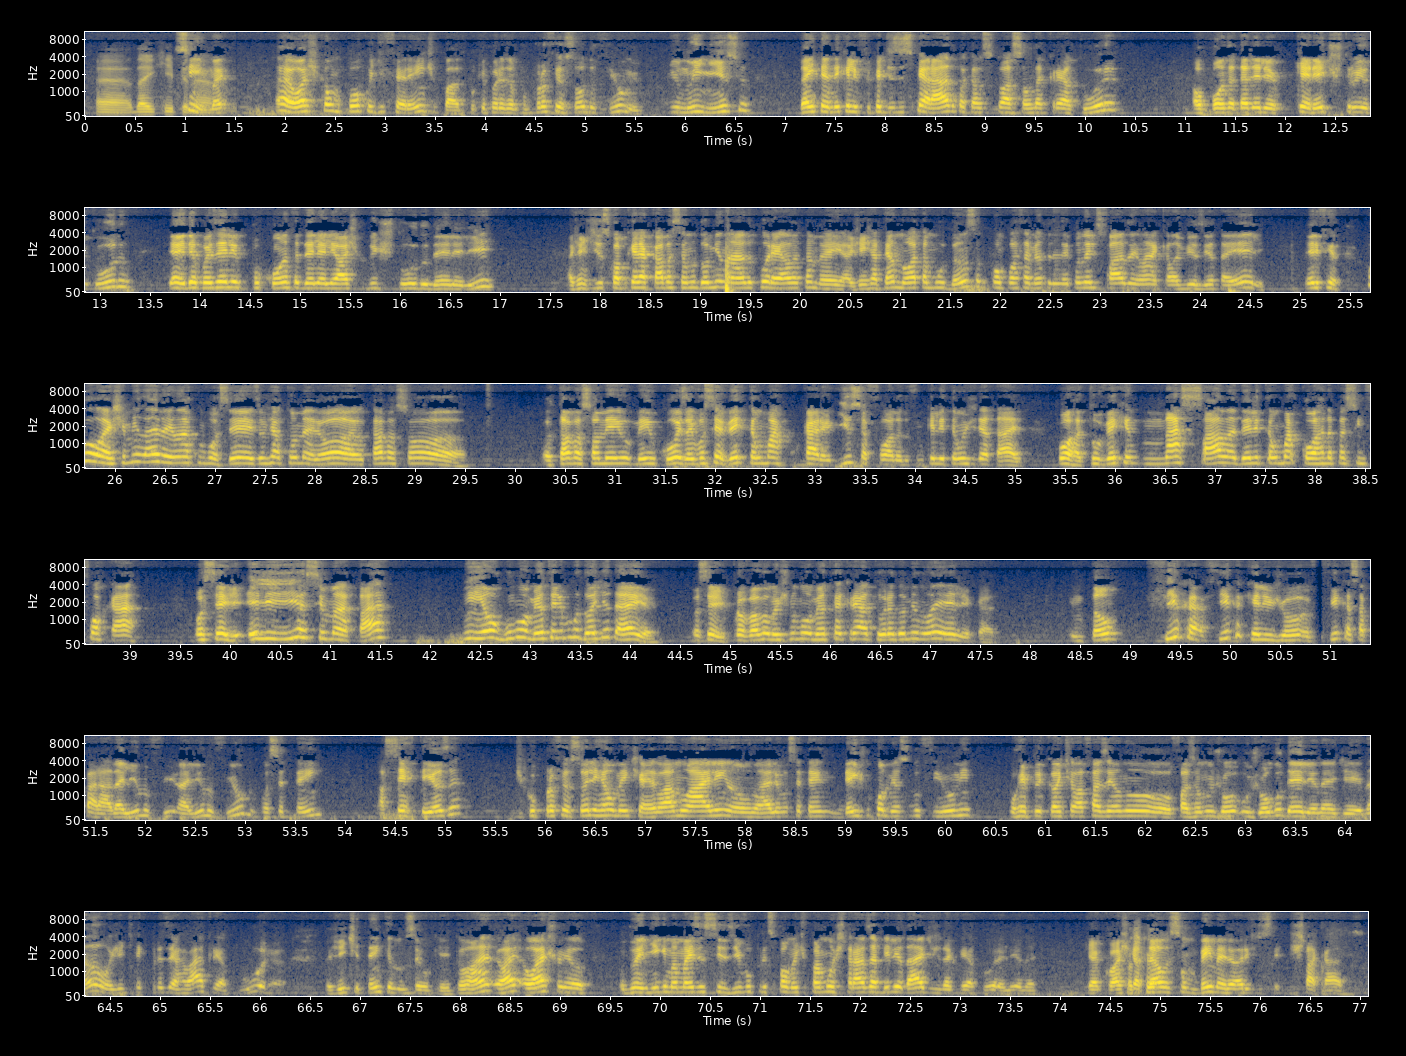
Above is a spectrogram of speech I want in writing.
é, da equipe. Sim, né? mas é, eu acho que é um pouco diferente, Pato, porque, por exemplo, o professor do filme, no início, dá a entender que ele fica desesperado com aquela situação da criatura, ao ponto até dele querer destruir tudo. E aí depois ele, por conta dele ali, eu acho que do estudo dele ali, a gente descobre que ele acaba sendo dominado por ela também. A gente até nota a mudança do comportamento dele quando eles fazem lá aquela visita a ele. Ele fica, poxa, me levem lá com vocês, eu já tô melhor, eu tava só eu tava só meio, meio coisa. Aí você vê que tem uma. Cara, isso é foda do filme, que ele tem uns detalhes. Porra, tu vê que na sala dele tem uma corda para se enforcar. Ou seja, ele ia se matar e em algum momento ele mudou de ideia. Ou seja, provavelmente no momento que a criatura dominou ele, cara. Então, fica, fica aquele jogo, fica essa parada ali no, ali no filme, você tem a certeza de que o professor ele realmente é lá no Alien não, no Alien você tem desde o começo do filme o replicante lá fazendo fazendo o jogo, o jogo dele, né, de não, a gente tem que preservar a criatura, a gente tem que não sei o quê. Então eu, eu acho eu- o do Enigma mais incisivo principalmente para mostrar as habilidades da criatura ali, né? Que é- eu acho que Acho até que- elas são bem melhores de ser destacadas.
